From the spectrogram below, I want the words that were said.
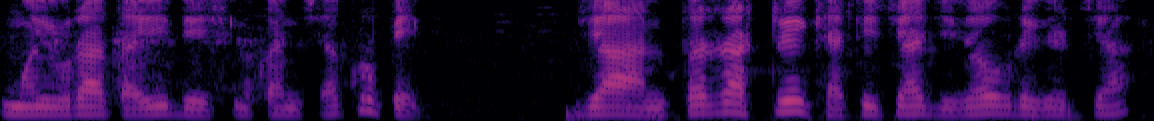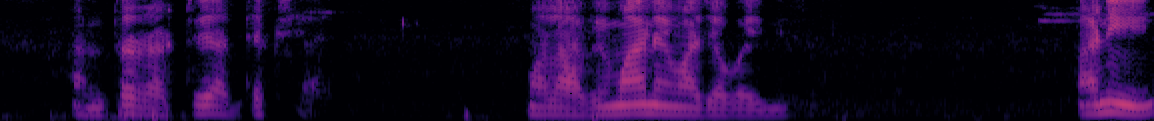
मयुराताई देशमुखांच्या कृपेने ज्या आंतरराष्ट्रीय ख्यातीच्या जिजाऊ ब्रिगेडच्या आंतरराष्ट्रीय अध्यक्ष आहेत. मला अभिमान आहे माझ्या बहिणीचा. आणि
